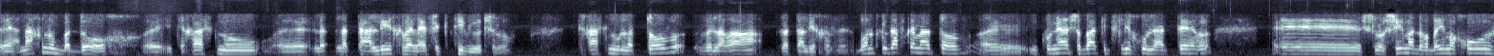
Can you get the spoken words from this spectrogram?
אנחנו בדוח אה, התייחסנו אה, לתהליך ולאפקטיביות שלו. התייחסנו לטוב ולרע לתהליך הזה. בואו נתחיל דווקא מהטוב. אה, איכוני השב"כ הצליחו לאתר 30 אה, עד 40 אחוז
